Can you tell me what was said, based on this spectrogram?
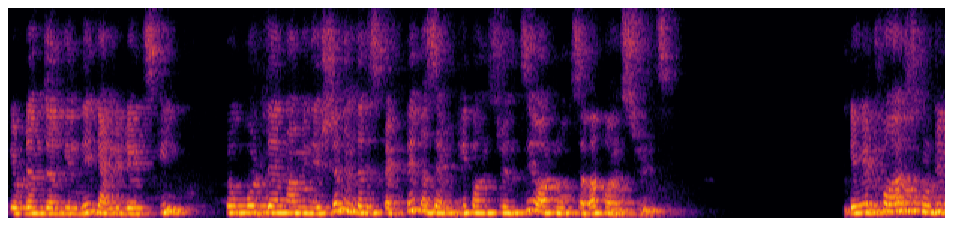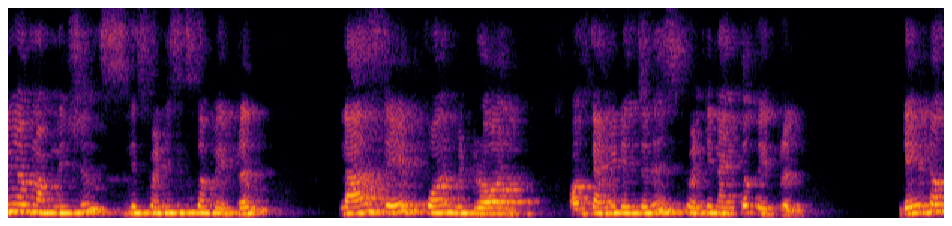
you've done Jargindi candidates ki to put their nomination in the respective assembly constituency or Lok Sabha constituency. Date for scrutiny of nominations is 26th of April. Last date for withdrawal of candidature is 29th of April. Date of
